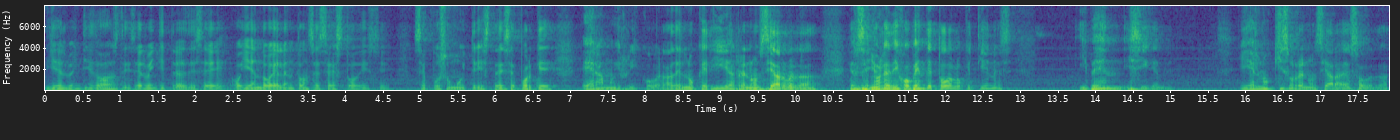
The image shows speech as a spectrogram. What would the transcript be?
Y el 22 dice, el 23 dice, oyendo él entonces esto, dice, se puso muy triste, dice, porque era muy rico, ¿verdad? Él no quería renunciar, ¿verdad? El Señor le dijo, vende todo lo que tienes y ven y sígueme. Y él no quiso renunciar a eso, ¿verdad?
